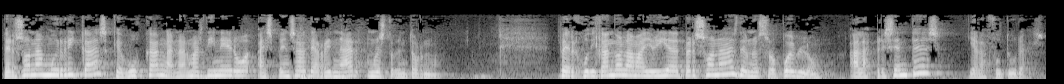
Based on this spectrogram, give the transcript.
personas muy ricas que buscan ganar más dinero a expensas de arruinar nuestro entorno, perjudicando a la mayoría de personas de nuestro pueblo, a las presentes y a las futuras.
